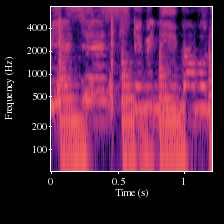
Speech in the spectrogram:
yes yes.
